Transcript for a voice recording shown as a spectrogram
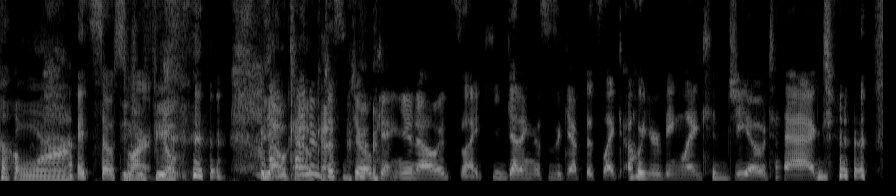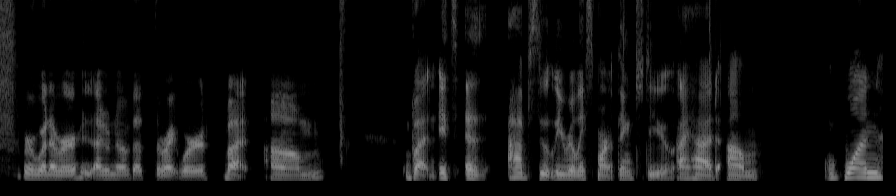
or It's so smart. Did you feel- Yeah, I'm okay, kind of just joking, you know. It's like getting this as a gift. It's like, oh, you're being like geotagged or whatever. I don't know if that's the right word, but um, but it's an absolutely really smart thing to do. I had um one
